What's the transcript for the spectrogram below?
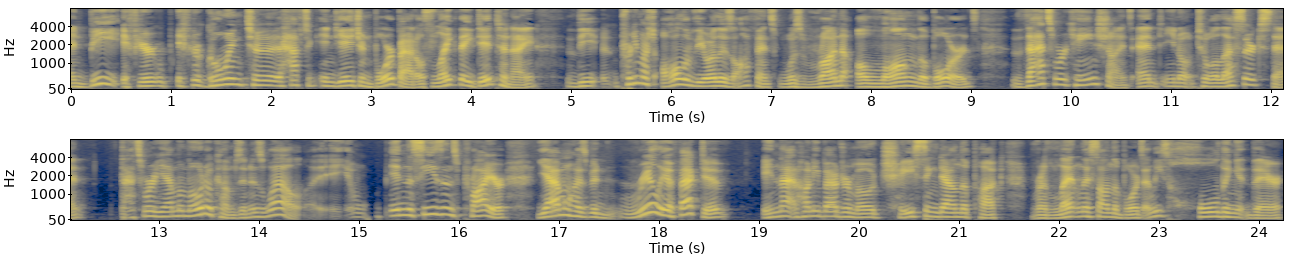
and b if you're if you're going to have to engage in board battles like they did tonight the pretty much all of the Oilers offense was run along the boards that's where Kane shines. And, you know, to a lesser extent, that's where Yamamoto comes in as well. In the seasons prior, Yamo has been really effective in that honey badger mode, chasing down the puck, relentless on the boards, at least holding it there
